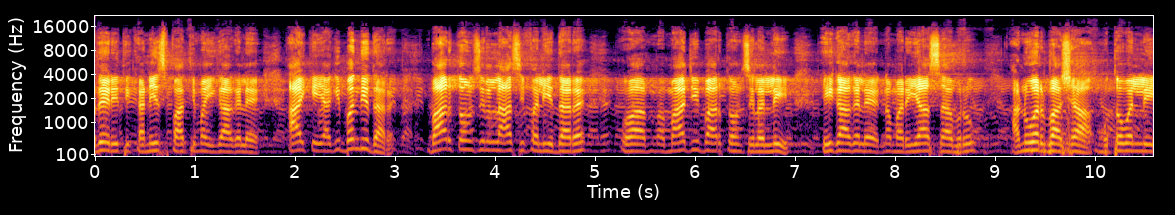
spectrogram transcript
ಅದೇ ರೀತಿ ಕನೀಸ್ ಫಾತಿಮಾ ಈಗಾಗಲೇ ಆಯ್ಕೆಯಾಗಿ ಬಂದಿದ್ದಾರೆ. ಬಾರ್ ಕೌನ್ಸಿಲಲ್ಲಿ ಆಸಿಫ್ ಅಲಿ ಇದ್ದಾರೆ ಮಾಜಿ ಬಾರ್ ಕೌನ್ಸಿಲಲ್ಲಿ ಈಗಾಗಲೇ ನಮ್ಮ ರಿಯಾಸ್ ಸಾಹೇಬರು ಅನ್ವರ್ ಬಾಷಾ ಮುತವಲ್ಲಿ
